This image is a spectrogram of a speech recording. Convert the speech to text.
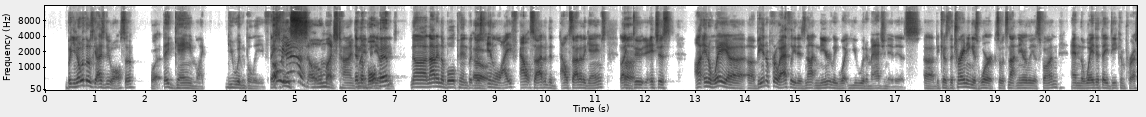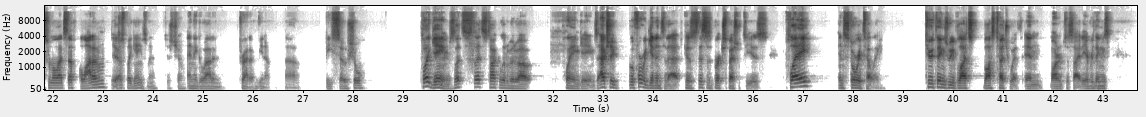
But you know what those guys do also? What? They game like you wouldn't believe. They Oh, spend yeah. so much time In the bullpen? No, not in the bullpen, but just Oh. in life outside of the outside of the games. Like, Huh. dude, it just uh, in a way, uh, uh, being a pro athlete is not nearly what you would imagine it is, uh, because the training is work, so it's not nearly as fun. And the way that they decompress from all that stuff, a lot of them they Yeah. just play games, man, Just chill. and they go out and try to, you know, uh, be social. Play games. Let's let's talk a little bit about playing games. Actually, before we get into that, because this is Brooks' specialty, is play and storytelling. Two things we've lost lost touch with in modern society. Everything's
